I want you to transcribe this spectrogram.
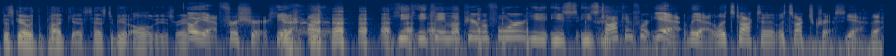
"This guy with the podcast has to be at all of these, right?" Oh yeah, for sure. Yeah, Uh, he he came up here before. He he's he's talking for yeah yeah. Let's talk to let's talk to Chris. Yeah yeah.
